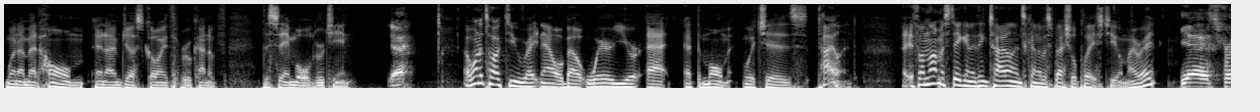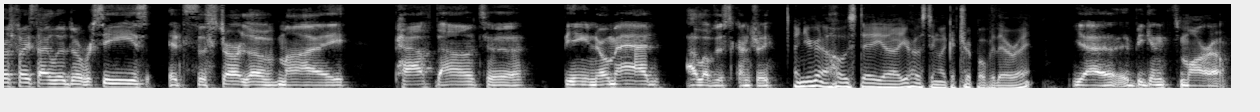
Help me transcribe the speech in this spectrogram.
when I'm at home and I'm just going through kind of the same old routine. Yeah. I want to talk to you right now about where you're at at the moment, which is Thailand. If I'm not mistaken, I think Thailand's kind of a special place to you. Am I right? Yeah, it's the first place I lived overseas. It's the start of my path down to being a nomad. I love this country. And you're going to host a, uh, you're hosting like a trip over there, right? Yeah, it begins tomorrow.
